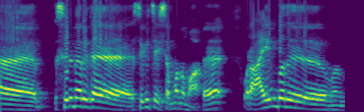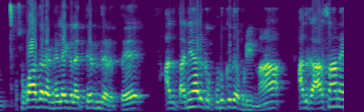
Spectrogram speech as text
அஹ், சிறுநீரக சிகிச்சை சம்பந்தமாக ஒரு ஐம்பது சுகாதார நிலைகளை தேர்ந்தெடுத்து அது தனியாருக்கு கொடுக்குது அப்படின்னா அதுக்கு அரசாணை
